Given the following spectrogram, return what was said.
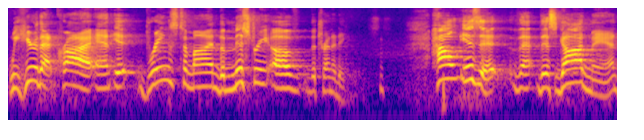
we hear that cry, and it brings to mind the mystery of the Trinity. How is it that this God man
